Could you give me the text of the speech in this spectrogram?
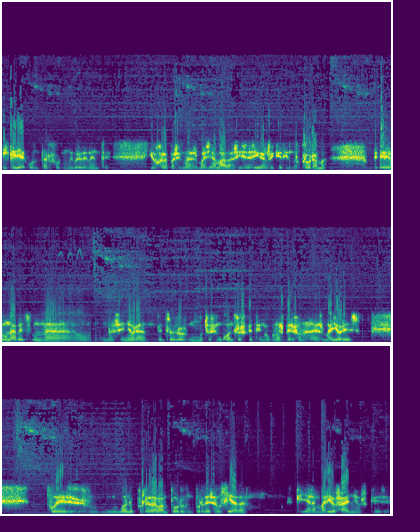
Y quería contar muy brevemente, ojalá pasen más, más llamadas y se siga enriqueciendo el programa. eh, una vez una, una señora, dentro de los muchos encuentros que tengo con las personas mayores, pues bueno, pues la daban por, por desahuciada, que ya eran varios años, que el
